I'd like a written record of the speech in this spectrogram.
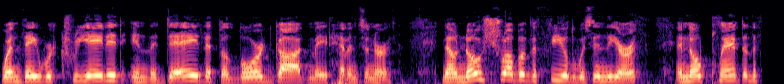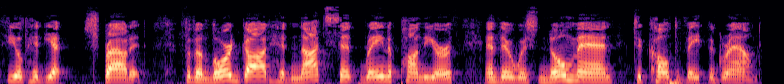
when they were created in the day that the Lord God made heavens and earth. Now no shrub of the field was in the earth, and no plant of the field had yet sprouted. For the Lord God had not sent rain upon the earth, and there was no man to cultivate the ground.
